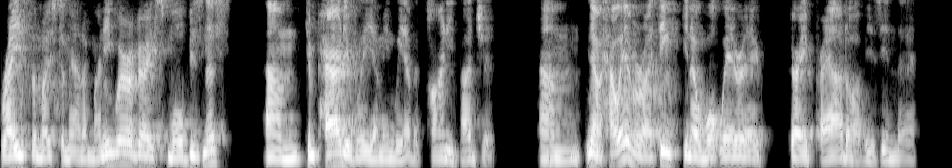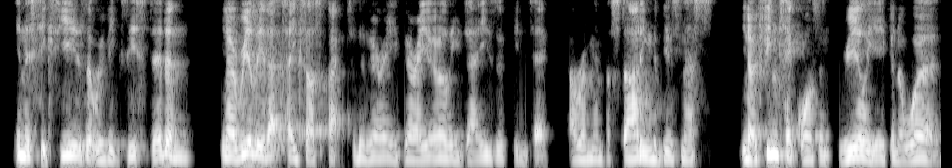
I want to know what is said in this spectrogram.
raised the most amount of money. We're a very small business um, comparatively. I mean, we have a tiny budget. Um, you know, however, I think you know what we're very proud of is in the in the six years that we've existed, and you know, really that takes us back to the very very early days of fintech. I remember starting the business. You know, fintech wasn't really even a word.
